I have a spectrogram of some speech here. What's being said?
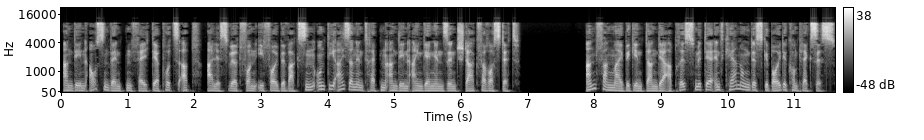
an den Außenwänden fällt der Putz ab, alles wird von Efeu bewachsen und die eisernen Treppen an den Eingängen sind stark verrostet. Anfang Mai beginnt dann der Abriss mit der Entkernung des Gebäudekomplexes.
